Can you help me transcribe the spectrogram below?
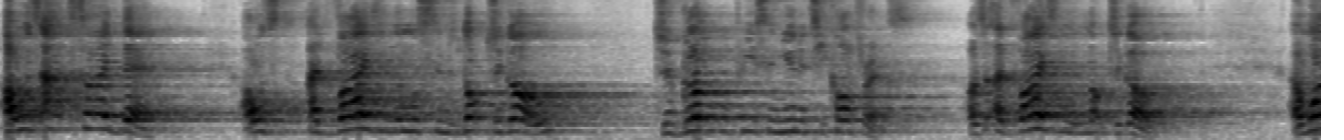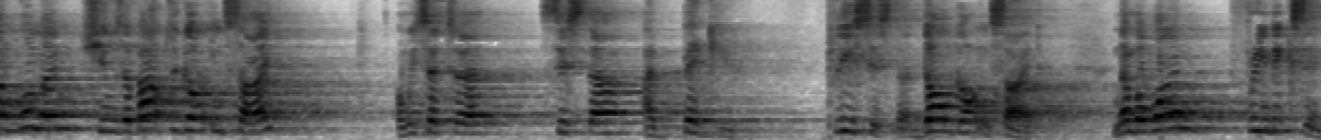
I was outside there. I was advising the Muslims not to go to Global Peace and Unity Conference. I was advising them not to go. And one woman, she was about to go inside, and we said to her, Sister, I beg you, please, sister, don't go inside. Number one, free mixing.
